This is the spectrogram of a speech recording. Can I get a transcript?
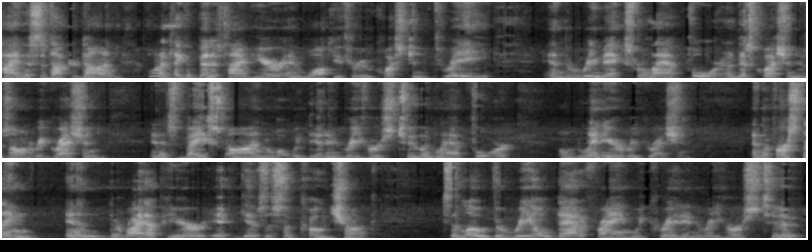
Hi, this is Dr. Don. I want to take a bit of time here and walk you through question three in the remix for lab four. Now this question is on regression and it's based on what we did in rehearse two in lab four on linear regression. And the first thing in the write-up here, it gives us a code chunk to load the real data frame we created in rehearse two.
